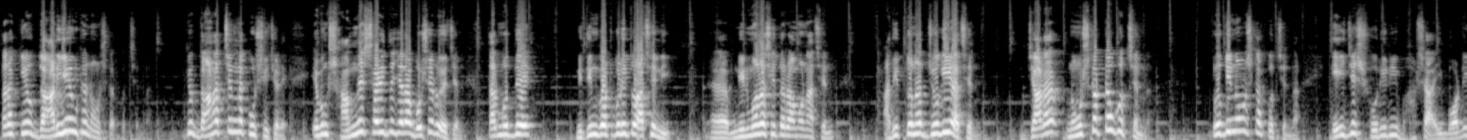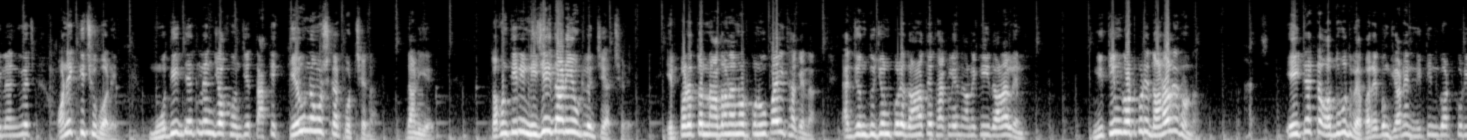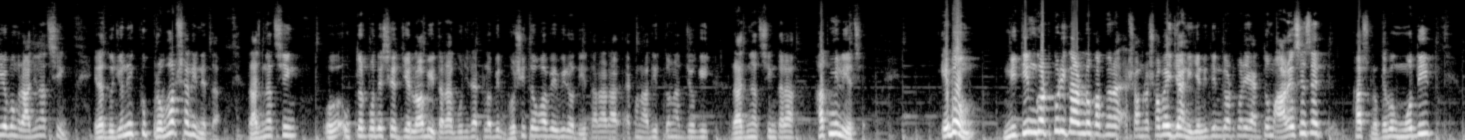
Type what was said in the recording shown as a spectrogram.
তারা কেউ দাঁড়িয়ে উঠে নমস্কার করছেন না। কেউ দাঁড়াচ্ছেন না কুর্সি ছেড়ে। এবং সামনের সারিতে যারা বসে রয়েছেন, তার মধ্যে নীতিন গডকরি তো আছেনই নির্মলা সীতারামন আছেন, আদিত্যনাথ যোগী আছেন, যারা নমস্কারটাও করছেন না, প্রতি নমস্কার করছেন না। এই যে শরীরী ভাষা, এই বডি ল্যাঙ্গুয়েজ অনেক কিছু বলে। মোদি দেখলেন যখন যে তাকে কেউ নমস্কার করছে না দাঁড়িয়ে তখন তিনি নিজেই দাঁড়িয়ে উঠলেন চেয়ার ছেড়ে। এরপরে তো না দাঁড়ানোর কোনো উপায়ই থাকে না। একজন দুজন করে দাঁড়াতে থাকলেন অনেকেই দাঁড়ালেন। নীতিন গডকরি দাঁড়ালেনও না। আচ্ছা। এইটা একটা অদ্ভুত ব্যাপার এবং জানেন নীতিন গডকরি এবং রাজনাথ সিং এরা দুজনেই খুব প্রভাবশালী নেতা। রাজনাথ সিং ও উত্তরপ্রদেশের যে লবি তারা গুজরাট লবির ঘোষিতভাবে বিরোধী। তারা এখন আদিত্যনাথ যোগী রাজনাথ সিং তারা হাত মিলিয়েছে। এবং নীতিন গডকরি কার লোক? আপনারা, আমরা সবাই জানি যে নীতিন গডকরি একদম আরএসএস এর খাস লোক এবং মোদি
